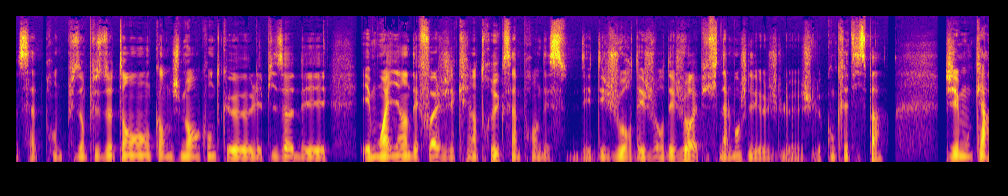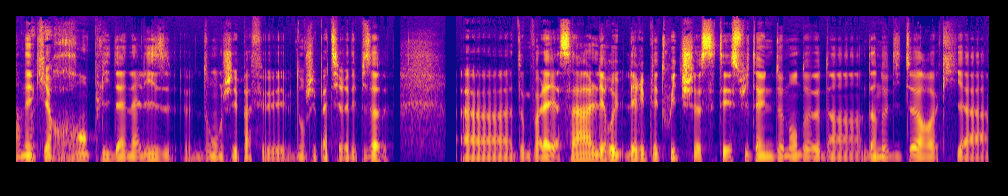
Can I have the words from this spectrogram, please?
Ça te prend de plus en plus de temps. Quand je me rends compte que l'épisode est, est, moyen, des fois j'écris un truc, ça me prend des, des, jours, des jours, des jours, et puis finalement je, le, je, le, je le concrétise pas. J'ai mon carnet qui est rempli d'analyses dont j'ai pas fait, dont j'ai pas tiré d'épisode. Euh, donc voilà, il y a ça. Les, les replays Twitch, c'était suite à une demande d'un auditeur qui a,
